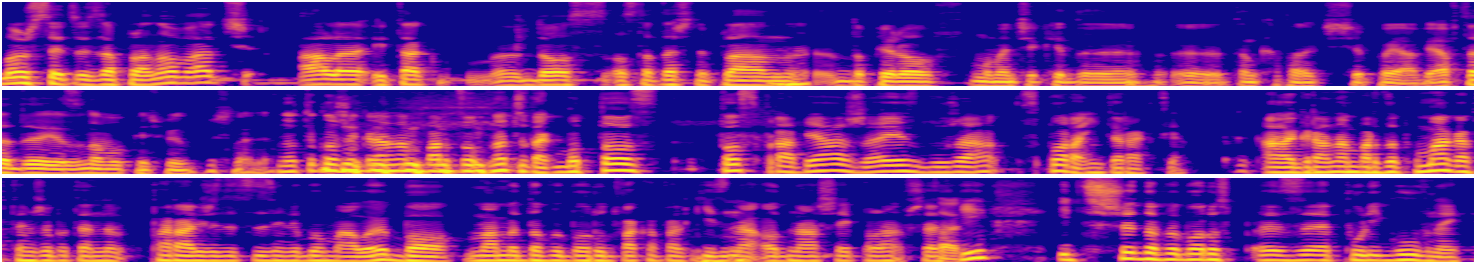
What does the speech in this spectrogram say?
Możesz sobie coś zaplanować, ale i tak e, do, ostateczny plan Mhm. dopiero w momencie, kiedy ten kafelek ci się pojawi. A wtedy jest znowu 5 minut myślenia. No tylko, że gra nam bardzo, znaczy tak, bo to, to sprawia, że jest duża, spora interakcja. A gra nam bardzo pomaga w tym, żeby ten paraliż decyzyjny był mały, bo mamy do wyboru dwa Mhm. na, od naszej planszetki i trzy do wyboru z, z puli głównej.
